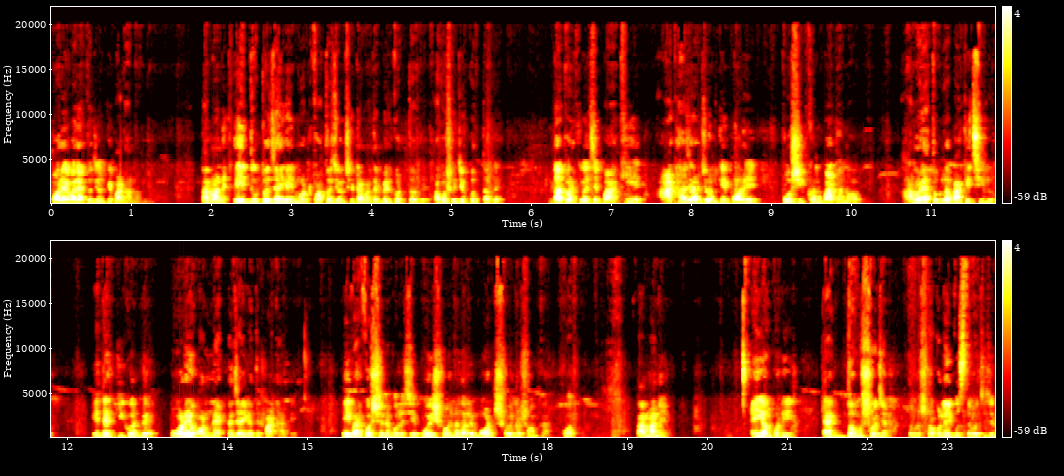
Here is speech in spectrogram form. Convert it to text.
পরে আবার এতজনকে পাঠানো হলো। তার মানে এই দুটো জায়গায় মোট কতজন সেটা আমাদের বের করতে হবে, অবশ্যই যোগ করতে হবে। তারপর কি হচ্ছে বাকি আট হাজার জনকে পরে প্রশিক্ষণ পাঠানো হবে। আরও এতগুলো বাকি ছিল। এদের কি করবে? পরে অন্য একটা জায়গাতে পাঠাবে। এইবার কোশ্চেনে বলেছে, ওই সৈন্য দলে মোট সৈন্য সংখ্যা কত? তার মানে এই অঙ্কটি একদম সোজা। তোমরা সকলেই বুঝতে পারছ যে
